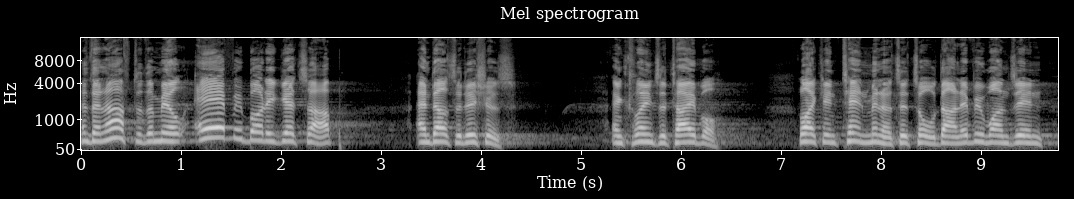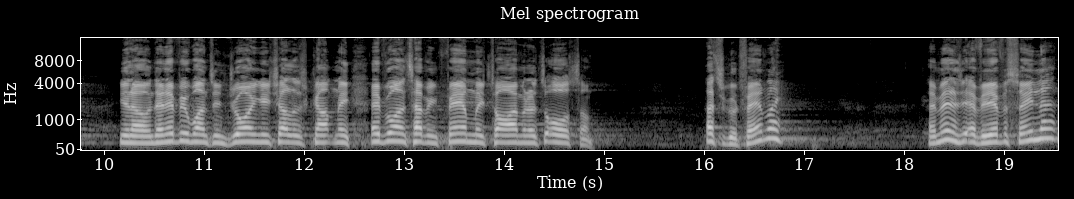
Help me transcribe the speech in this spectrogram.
and then after the meal, everybody gets up and does the dishes and cleans the table. Like in 10 minutes, it's all done. Everyone's in, you know, and then everyone's enjoying each other's company. Everyone's having family time, and it's awesome. That's a good family. Amen. Have you ever seen that?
